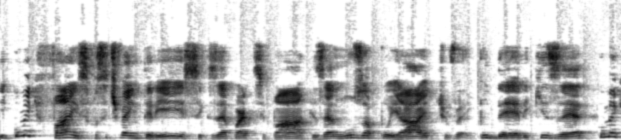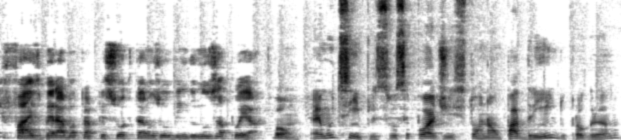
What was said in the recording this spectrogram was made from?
E como é que faz, se você tiver interesse, quiser participar, quiser nos apoiar, tiver, puder e quiser, como é que faz, Beraba, para a pessoa que está nos ouvindo nos apoiar? Bom, é muito simples. Você pode se tornar um padrinho do programa,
